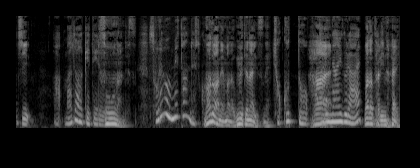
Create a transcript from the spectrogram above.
日。あ、窓開けてる。そうなんです。それは埋めたんですか？窓はね、まだ埋めてないですね。ちょこっと。足りないぐらい、はい、まだ足りない。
